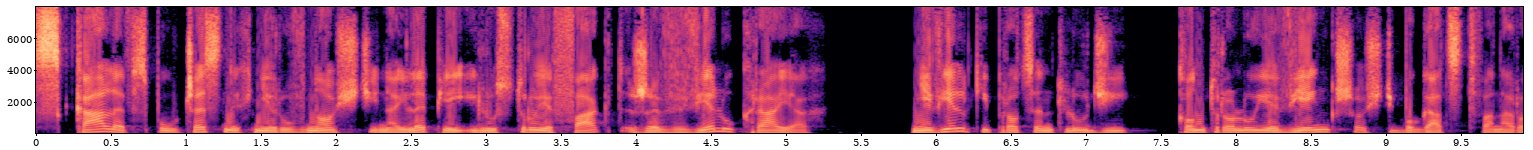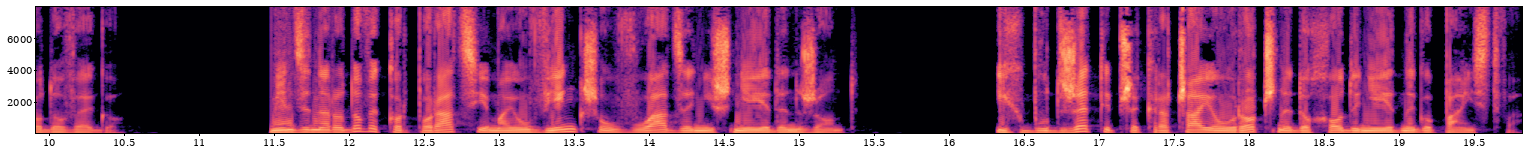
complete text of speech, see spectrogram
Skalę współczesnych nierówności najlepiej ilustruje fakt, że w wielu krajach niewielki procent ludzi kontroluje większość bogactwa narodowego. Międzynarodowe korporacje mają większą władzę niż niejeden rząd. Ich budżety przekraczają roczne dochody niejednego państwa.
